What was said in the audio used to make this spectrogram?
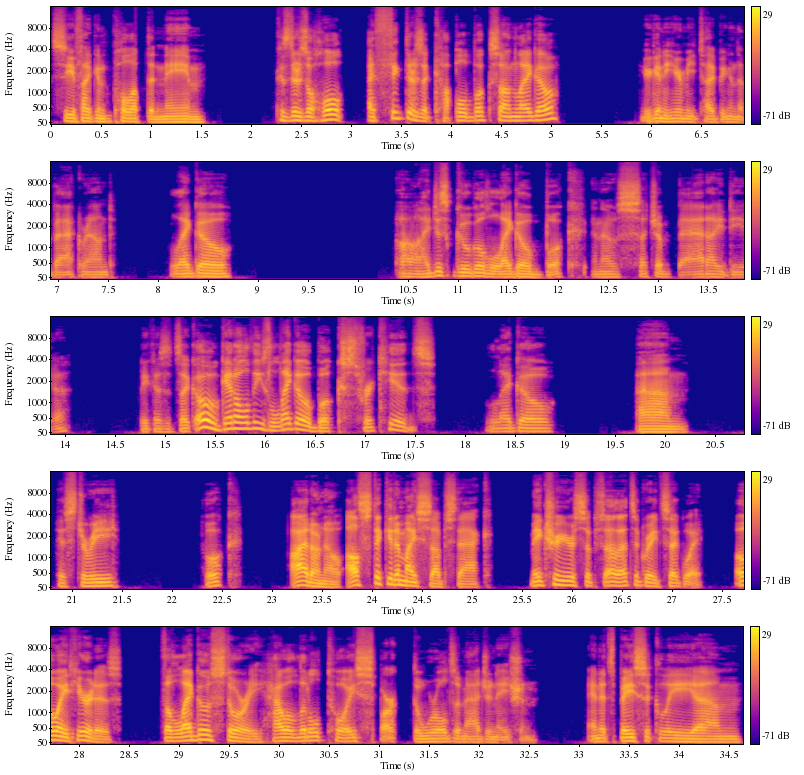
see if I can pull up the name because there's a whole, I think there's a couple books on Lego. You're going to hear me typing in the background. Lego. Uh, I just Googled Lego book, and that was such a bad idea because it's like, oh, get all these Lego books for kids. Lego um, history book. I don't know. I'll stick it in my Substack. Make sure you're sub. Oh, that's a great segue. Oh, wait, here it is. The Lego Story How a Little Toy Sparked the World's Imagination. And it's basically, um,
